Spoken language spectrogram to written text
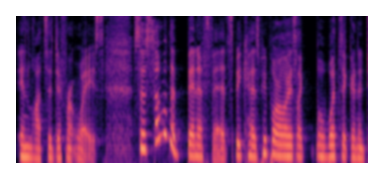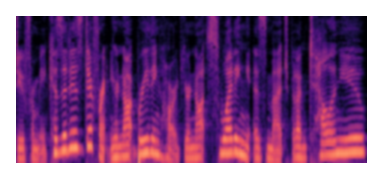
in lots of different ways. So some of the benefits because people are always like well what's it going to do for me? Because it is different. You're not breathing hard. You're not sweating as much. But i'm telling you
